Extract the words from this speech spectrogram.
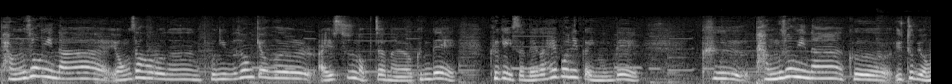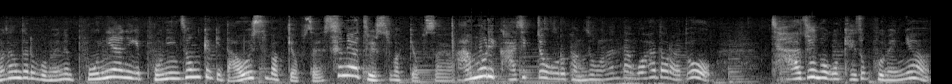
방송이나 영상으로는 본인의 성격을 알 수는 없잖아요. 근데 그게 있어. 내가 해보니까 있는데 그 방송이나 그 유튜브 영상들을 보면은 본의 아니게 본인 성격이 나올 수밖에 없어요. 스며들 수밖에 없어요. 아무리 가식적으로 방송을 한다고 하더라도 자주 보고 계속 보면요.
